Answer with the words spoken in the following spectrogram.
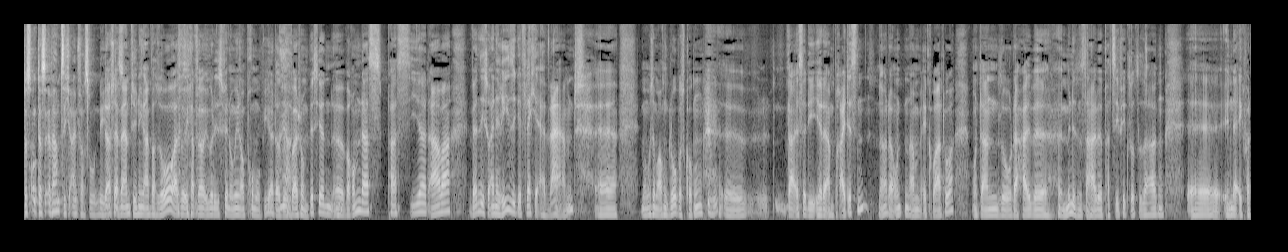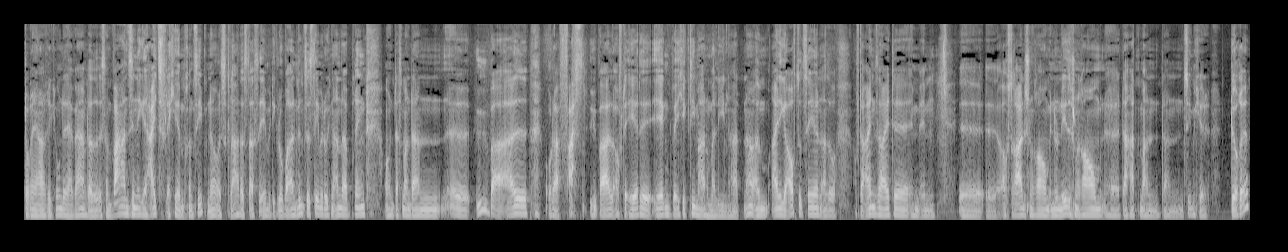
Das, das erwärmt sich einfach so. Nee, Das erwärmt sich nicht einfach so. Also ich habe ja über dieses Phänomen auch promoviert. Also ja. ich weiß schon ein bisschen, äh, warum das passiert. Aber wenn sich so eine riesige Fläche erwärmt, äh, man muss ja mal auf den Globus gucken, äh, da ist ja die Erde am breitesten, ne, da unten am Äquator und dann so der halbe, mindestens der halbe Pazifik sozusagen äh, in der äquatorialen Region, der erwärmt. Also ist eine wahnsinnige Heizfläche im Prinzip. Ne? Und ist klar, dass das eben die globalen Windsysteme durcheinander bringt und dass man dann äh, überall oder fast überall auf der Erde irgendwelche Klimaanomalien hat. Ne? Um einige aufzuzählen, also auf der einen Seite im, im äh, äh, australischen Raum, indonesischen Raum, äh, da hat man dann ziemliche Dürre,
